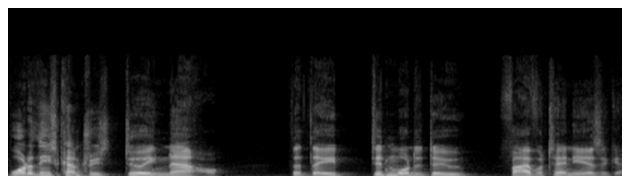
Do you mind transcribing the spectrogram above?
what are these countries doing now that they didn't want to do five or 10 years ago?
